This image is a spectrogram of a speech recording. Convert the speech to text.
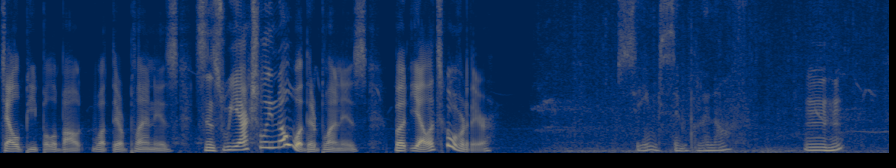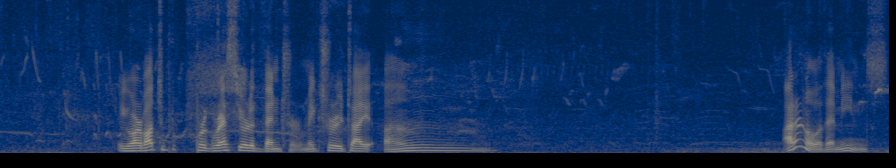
tell people about what their plan is, since we actually know what their plan is. But yeah, let's go over there. Seems simple enough. Mm-hmm. You are about to progress your adventure. Make sure you tie... Uh... I don't know what that means.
